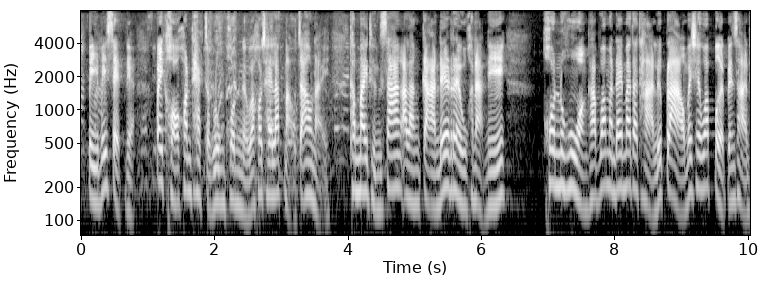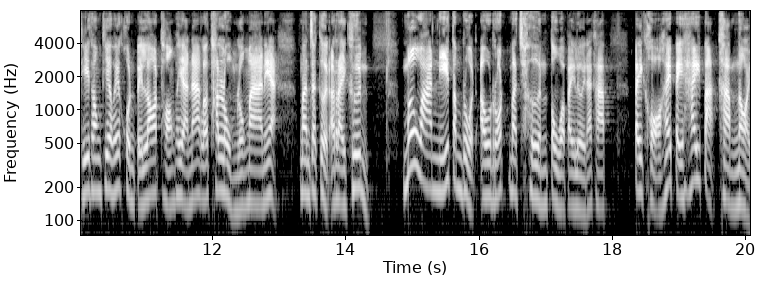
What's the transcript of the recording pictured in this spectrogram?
10 ปีไม่เสร็จเนี่ยไปขอคอนแทคจากลุงพลหน่อยว่าเขาใช้รับเหมาเจ้าไหนทำไมถึงสร้างอลังการได้เร็วขนาดนี้ คนห่วงครับว่ามันได้มาตรฐานหรือเปล่า ไม่ใช่ว่าเปิดเป็นสถานที่ท่องเที่ยวให้คนไปลอดท้องพญานาคแล้วถล่มลงมาเนี่ยมันจะเกิดอะไรขึ้น เมื่อวานนี้ตำรวจเอารถมาเชิญตัวไปเลยนะครับ ไปขอให้ไปให้ปากคำหน่อย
